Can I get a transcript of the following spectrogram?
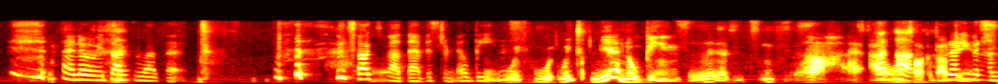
I know we talked about that. we talked about that, Mr. No Beans. We, we, we t- yeah, no beans. It's- ah, I, I don't want to talk about We're not beans. even on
